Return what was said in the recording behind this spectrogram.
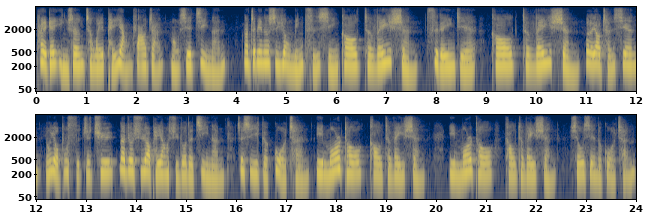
它也可以引申成为培养、发展某些技能。那这边呢是用名词型 cultivation 四个音节 cultivation。为了要成仙，拥有不死之躯，那就需要培养许多的技能，这是一个过程。Immortal cultivation，immortal cultivation，修仙的过程。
